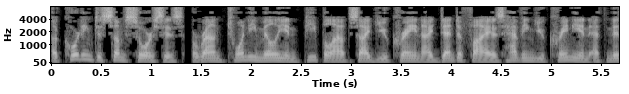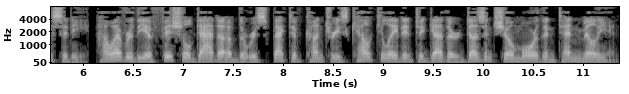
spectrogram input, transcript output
According to some sources, around 20 million people outside Ukraine identify as having Ukrainian ethnicity, however the official data of the respective countries calculated together doesn't show more than 10 million.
